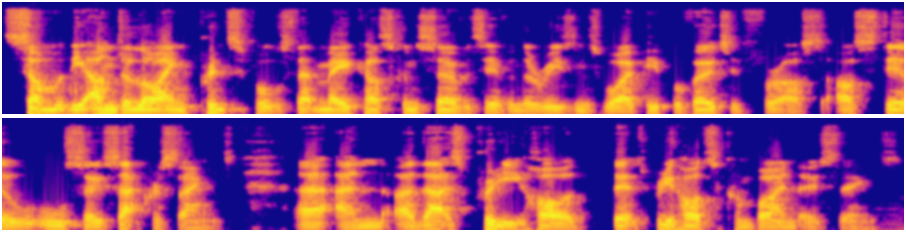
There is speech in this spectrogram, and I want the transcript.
some of the underlying principles that make us conservative and the reasons why people voted for us are still also sacrosanct. Uh, and uh, that's pretty hard. That's pretty hard to combine those things.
